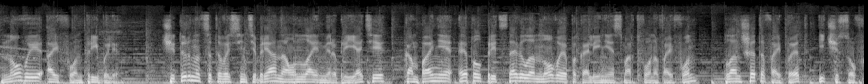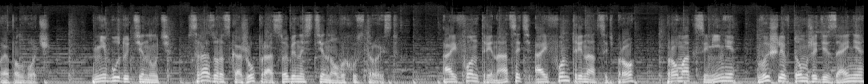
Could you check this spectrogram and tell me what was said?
Новые iPhone прибыли. 14 сентября на онлайн-мероприятии компания Apple представила новое поколение смартфонов iPhone, планшетов iPad и часов Apple Watch. Не буду тянуть, сразу расскажу про особенности новых устройств iPhone 13, iPhone 13 Pro, Pro Max и Mini вышли в том же дизайне,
